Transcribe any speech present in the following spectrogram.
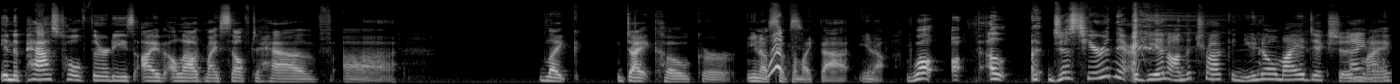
in the past whole 30s, I've allowed myself to have, uh, like, Diet Coke or, you know, something like that, you know. Well, uh, uh, Uh, just here and there, again, on the truck, and you know my addiction, know. my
